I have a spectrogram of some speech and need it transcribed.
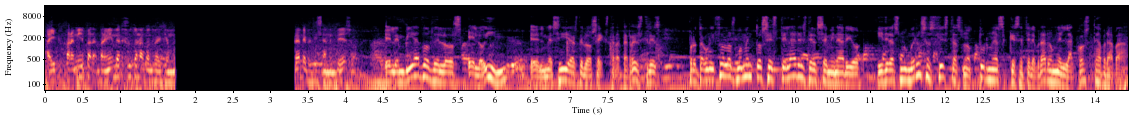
ahí, para, mí, para, para mí me resulta una contradicción El enviado de los Elohim, el Mesías de los extraterrestres, protagonizó los momentos estelares del seminario y de las numerosas fiestas nocturnas que se celebraron en la Costa Brava.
